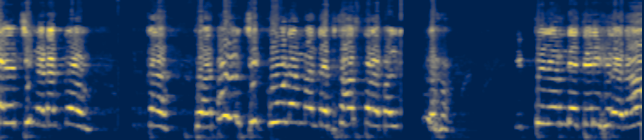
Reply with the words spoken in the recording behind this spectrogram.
பயிற்சி நடக்கும். பயிற்சி கூடம் அந்த சாஸ்திர பல்கலைக்கழகம். இப்பிலிருந்தே தெரிகிறதா?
